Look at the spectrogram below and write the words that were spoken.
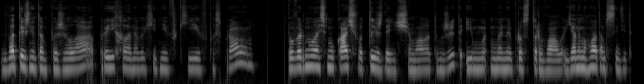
Два тижні там пожила, приїхала на вихідні в Київ по справам. Повернулась в Мукачево, тиждень ще мала там жити, і мене просто рвало. Я не могла там сидіти.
